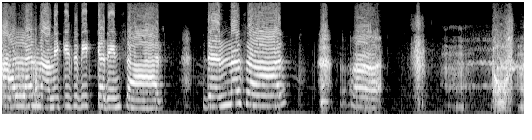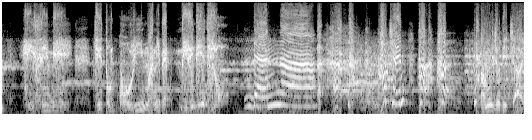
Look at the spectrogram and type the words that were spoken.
আল্লাহর নামে কিছু ভিক্ষা দিন স্যার। দেন না স্যার। দোস্ত এই সে মেয়ে যে তোর ঘড়ি মানি ব্যাগ মেরে দিয়েছিল। দেন না। হাত ছেড়েন আমি যদি চাই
